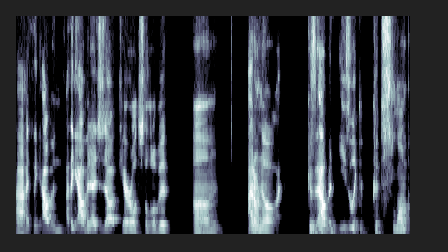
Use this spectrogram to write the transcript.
I think Alvin, I think Alvin edges out Carroll just a little bit. Um, I don't know, because Alvin easily could could slump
